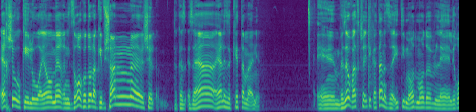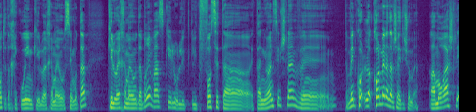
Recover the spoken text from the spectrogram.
איכשהו כאילו היה אומר, נזרוק אותו לכבשן אה, של... זה היה, היה לזה קטע מעניין. אה, וזהו, ואז כשהייתי קטן, אז הייתי מאוד מאוד אוהב ל- לראות את החיקויים, כאילו איך הם היו עושים אותם, כאילו איך הם היו מדברים, ואז כאילו לתפוס את, ה, את הניואנסים שלהם, ואתה מבין, כל, לא, כל בן אדם שהייתי שומע. המורה שלי,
